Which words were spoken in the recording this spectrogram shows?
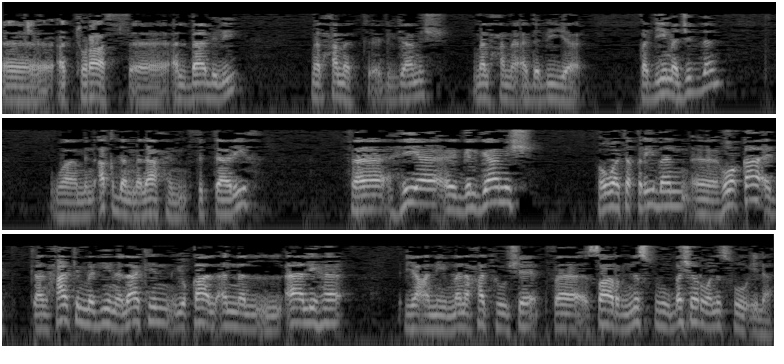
آه، التراث آه، البابلي ملحمة قلقامش ملحمة أدبية قديمة جدا. ومن أقدم ملاحم في التاريخ فهي قلقامش هو تقريبا آه، هو قائد كان حاكم مدينة لكن يقال أن الآلهة يعني منحته شيء فصار نصفه بشر ونصفه إله.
